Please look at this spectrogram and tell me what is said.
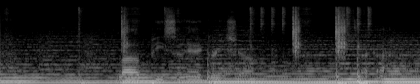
Love, peace, and hair grease, y'all. Amen.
